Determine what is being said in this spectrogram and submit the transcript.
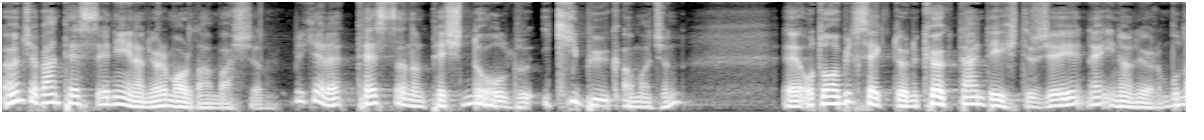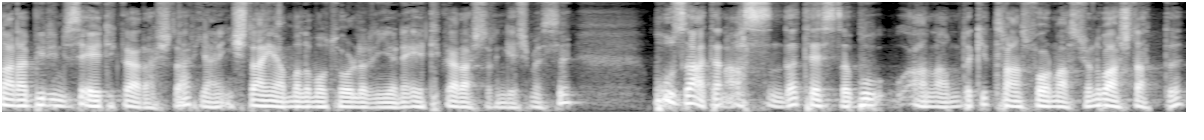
önce ben Tesla'ya inanıyorum oradan başlayalım. Bir kere Tesla'nın peşinde olduğu iki büyük amacın e, otomobil sektörünü kökten değiştireceğine inanıyorum. Bunlardan birincisi elektrikli araçlar yani içten yanmalı motorların yerine elektrikli araçların geçmesi. Bu zaten aslında Tesla bu anlamdaki transformasyonu başlattı.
